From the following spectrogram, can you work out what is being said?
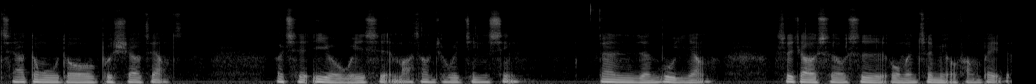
其他动物都不需要这样子，而且一有危险，马上就会惊醒。但人不一样，睡觉的时候是我们最没有防备的。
